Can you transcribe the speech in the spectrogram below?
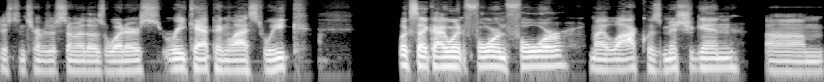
just in terms of some of those winners. Recapping last week. Looks like I went 4 and 4. My lock was Michigan. Um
